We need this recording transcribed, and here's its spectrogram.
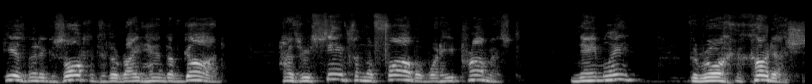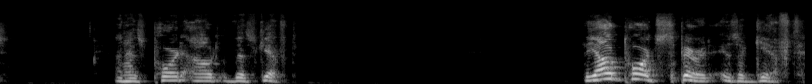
he has been exalted to the right hand of God, has received from the Father what he promised, namely the Ruach HaKodesh, and has poured out this gift. The outpoured spirit is a gift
